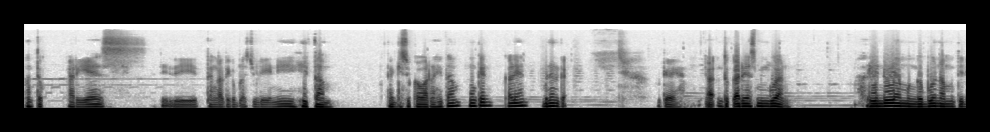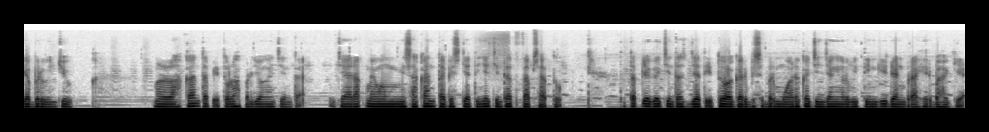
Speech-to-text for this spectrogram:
untuk Aries di, di tanggal 13 Juli ini hitam. Lagi suka warna hitam mungkin kalian? Benar gak? Oke untuk Aries mingguan. Rindu yang menggebu namun tidak berunjuk. Melelahkan tapi itulah perjuangan cinta. Jarak memang memisahkan tapi sejatinya cinta tetap satu. Tetap jaga cinta sejati itu agar bisa bermuara ke jenjang yang lebih tinggi dan berakhir bahagia.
